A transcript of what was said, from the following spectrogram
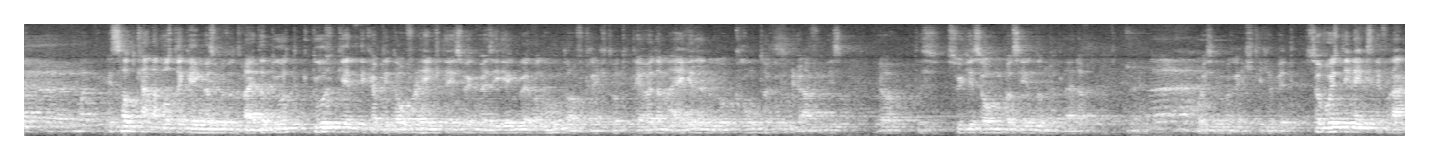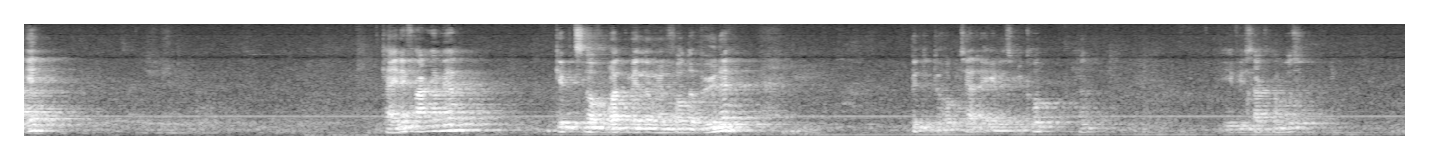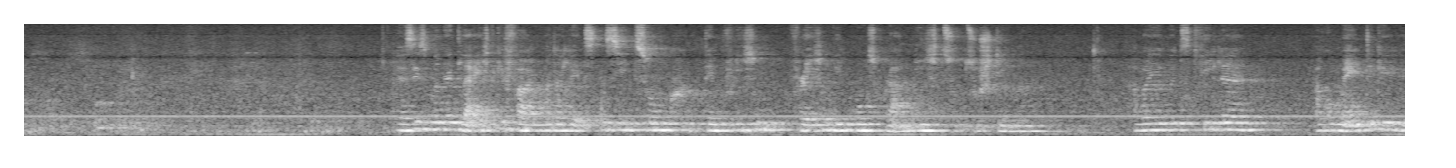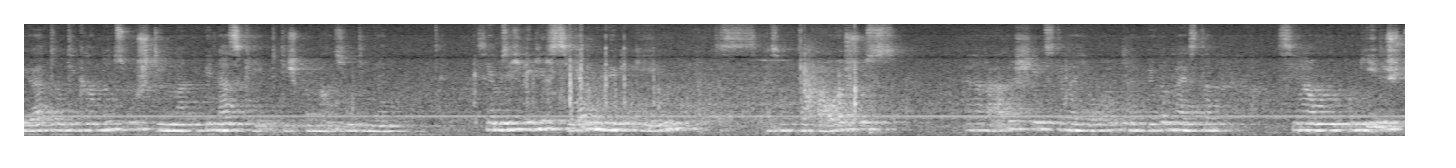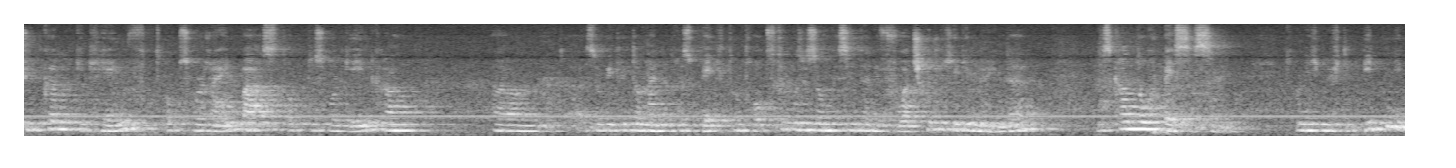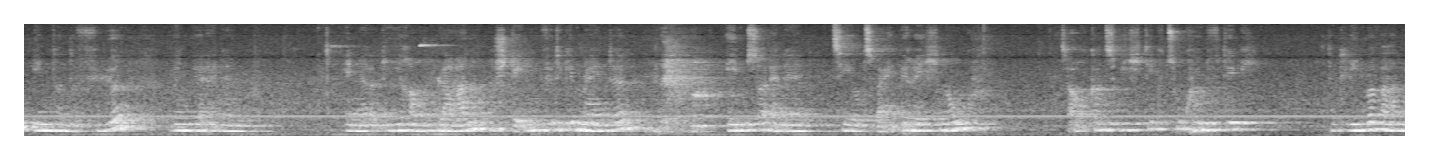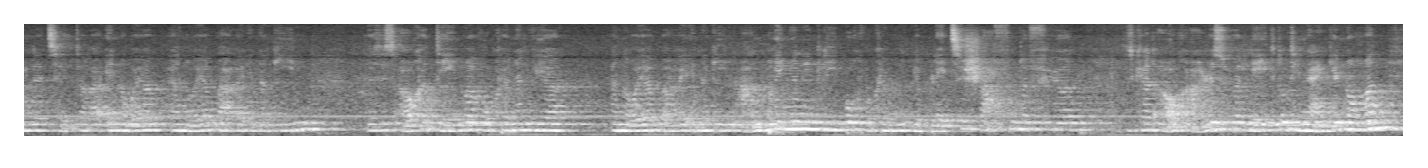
es hat keiner was dagegen, dass man dort weiter durch, durchgeht. Ich glaube, die Tafel hängt deswegen, weil sich irgendwer einen Hund aufgeregt hat, der halt am eigenen Grund herumgelaufen ist. Ja, das, solche Sachen passieren dann halt leider, weil es immer rechtlicher wird. So, wo ist die nächste Frage? Keine Frage mehr? Gibt es noch Wortmeldungen von der Bühne? Bitte, du habt ja ein eigenes Mikro. Evi sagt noch was. Es ist mir nicht leicht gefallen, bei der letzten Sitzung dem Flächen Flächenwidmungsplan nicht zuzustimmen. Aber ich habe jetzt viele Argumente gehört und ich kann nur zustimmen. Ich bin auch skeptisch bei manchen Dingen. Sie haben sich wirklich sehr Mühe gegeben. Das, also der Bauausschuss, der Herr Raderschitz, der Herr Johann, der Herr Bürgermeister, Sie haben um jedes Stück gekämpft, ob es wohl reinpasst, ob das wohl gehen kann. Ähm, also wirklich da meinen Respekt und trotzdem muss ich sagen, wir sind eine fortschrittliche Gemeinde. Das kann noch besser sein. Und ich möchte bitten, ich bin dann dafür, wenn wir einen Energieraumplan erstellen für die Gemeinde, ebenso eine CO2-Berechnung, ist auch ganz wichtig, zukünftig, der Klimawandel etc., erneuerbare Energien, das ist auch ein Thema, wo können wir erneuerbare Energien anbringen in Liebach, wo können wir Plätze schaffen dafür. Das gehört auch alles überlegt und hineingenommen.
